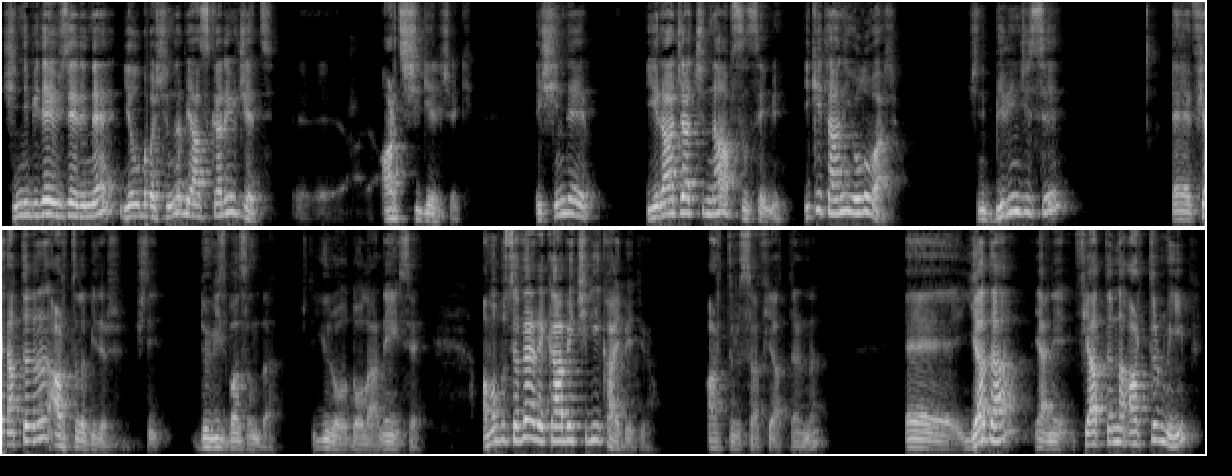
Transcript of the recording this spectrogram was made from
Şimdi bir de üzerine yılbaşında bir asgari ücret e, artışı gelecek. E şimdi ihracatçı ne yapsın Semih? İki tane yolu var. Şimdi birincisi e, fiyatlarını artırabilir. İşte döviz bazında. İşte euro, dolar neyse. Ama bu sefer rekabetçiliği kaybediyor. Arttırırsa fiyatlarını. E, ya da yani fiyatlarını arttırmayıp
